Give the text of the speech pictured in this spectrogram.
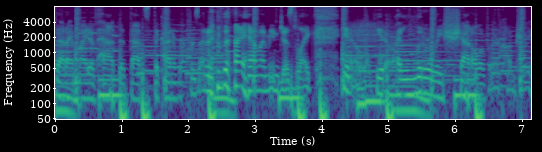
that I might have had that that's the kind of representative that I am. I mean, just like you know, you know, I literally shat all over their country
